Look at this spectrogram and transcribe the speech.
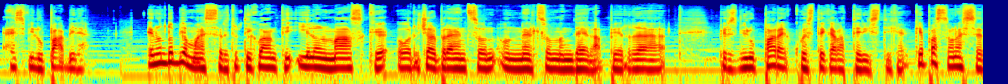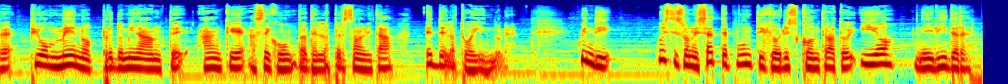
è sviluppabile. E non dobbiamo essere tutti quanti Elon Musk o Richard Branson o Nelson Mandela per, eh, per sviluppare queste caratteristiche, che possono essere più o meno predominanti anche a seconda della personalità e della tua indole. Quindi questi sono i sette punti che ho riscontrato io nei leader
